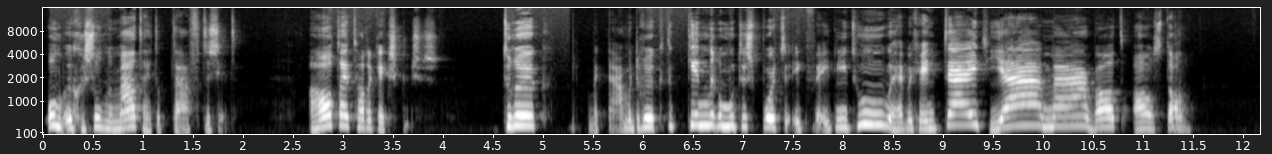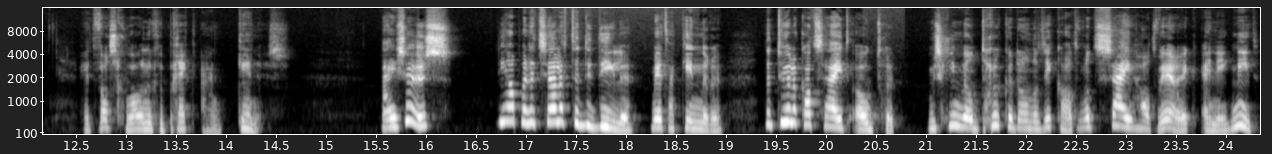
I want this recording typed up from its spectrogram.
om een gezonde maaltijd op tafel te zetten. Altijd had ik excuses. Druk, met name druk, de kinderen moeten sporten, ik weet niet hoe, we hebben geen tijd. Ja, maar wat als dan? Het was gewoon een gebrek aan kennis. Mijn zus, die had met hetzelfde te dealen met haar kinderen. Natuurlijk had zij het ook druk. Misschien wel drukker dan dat ik had, want zij had werk en ik niet.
